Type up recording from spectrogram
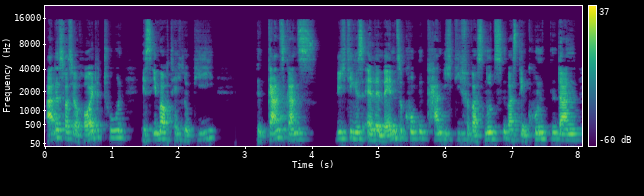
alles, was wir heute tun, ist immer auch Technologie. Ein ganz, ganz wichtiges Element zu gucken, kann ich die für was nutzen, was den Kunden dann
